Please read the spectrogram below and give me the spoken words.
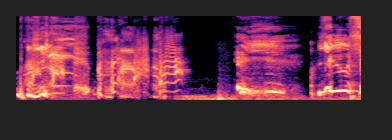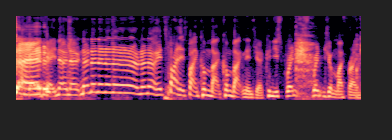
You said. okay, no, no, no, no, no, no, no, no, no, no. It's fine. It's fine. Come back. Come back, ninja. Can you sprint? Sprint jump, my friend.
